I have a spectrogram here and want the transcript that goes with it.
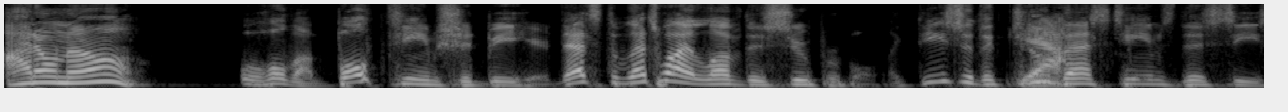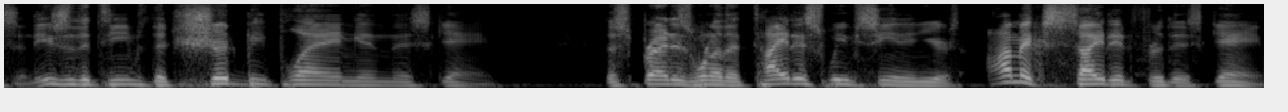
I don't know. Well, hold on. Both teams should be here. That's the, that's why I love this Super Bowl. Like these are the two Yeah. best teams this season. These are the teams that should be playing in this game. The spread is one of the tightest we've seen in years. I'm excited for this game.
